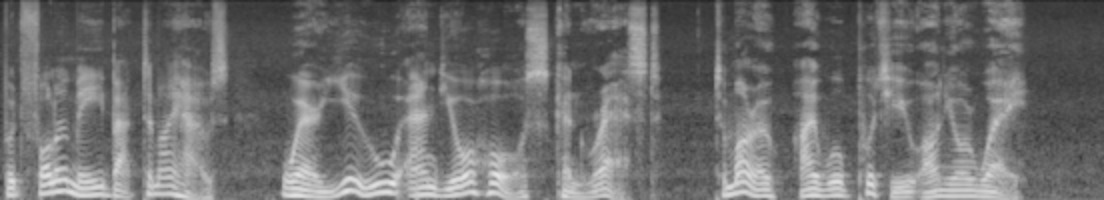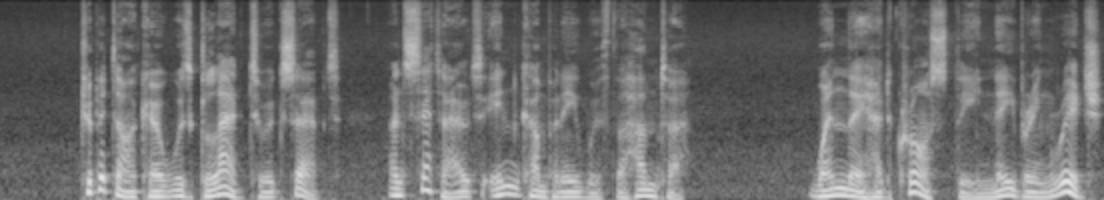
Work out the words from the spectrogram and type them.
but follow me back to my house, where you and your horse can rest. Tomorrow I will put you on your way. Tripitaka was glad to accept, and set out in company with the hunter. When they had crossed the neighbouring ridge,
